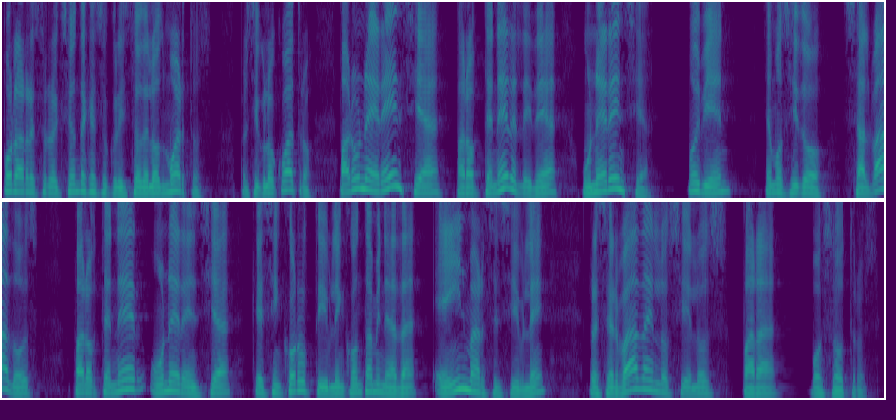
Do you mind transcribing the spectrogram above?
por la resurrección de Jesucristo de los muertos. Versículo 4. Para una herencia, para obtener, la idea, una herencia. Muy bien, hemos sido salvados para obtener una herencia que es incorruptible, incontaminada e inmarcesible, reservada en los cielos para vosotros.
